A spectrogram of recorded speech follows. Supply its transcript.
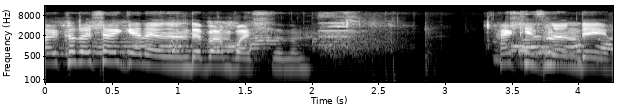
Arkadaşlar gene en önde ben başladım. Herkesin sonraydım.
